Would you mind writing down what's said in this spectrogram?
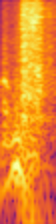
you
